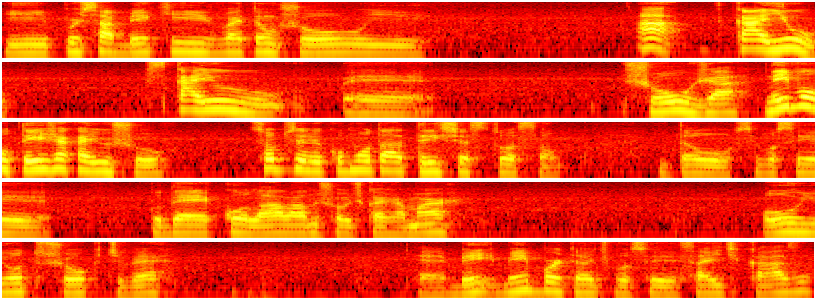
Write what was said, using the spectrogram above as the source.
E por saber que vai ter um show e. Ah, caiu! Caiu. É, show já. Nem voltei já caiu o show. Só pra você ver como tá triste a situação. Então, se você puder colar lá no show de Cajamar, ou em outro show que tiver, é bem, bem importante você sair de casa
